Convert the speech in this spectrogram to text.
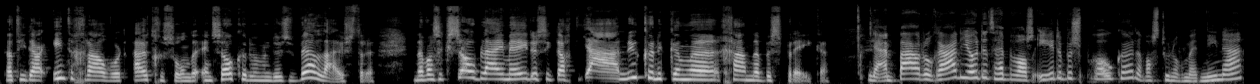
dat hij daar integraal wordt uitgezonden. En zo kunnen we hem dus wel luisteren. En daar was ik zo blij mee. Dus ik dacht, ja, nu kun ik hem uh, gaan bespreken. Ja, en Parel Radio, dat hebben we al eerder besproken. Dat was toen nog met Nina.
